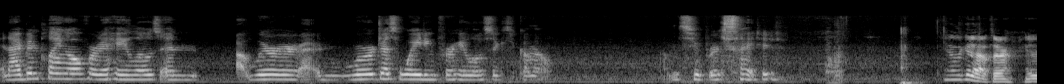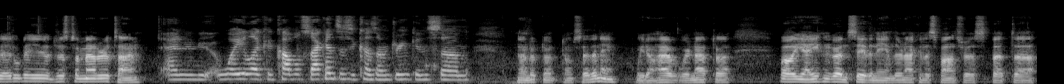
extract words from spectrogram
and I've been playing over the Halos, and uh, we're we're just waiting for Halo Six to come out. I'm super excited. Yeah, it'll get out there. It, it'll be just a matter of time. and wait like a couple seconds is because I'm drinking some. No, no, no, don't say the name. We don't have. We're not. Uh, well, yeah, you can go ahead and say the name. They're not going to sponsor us, but uh,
